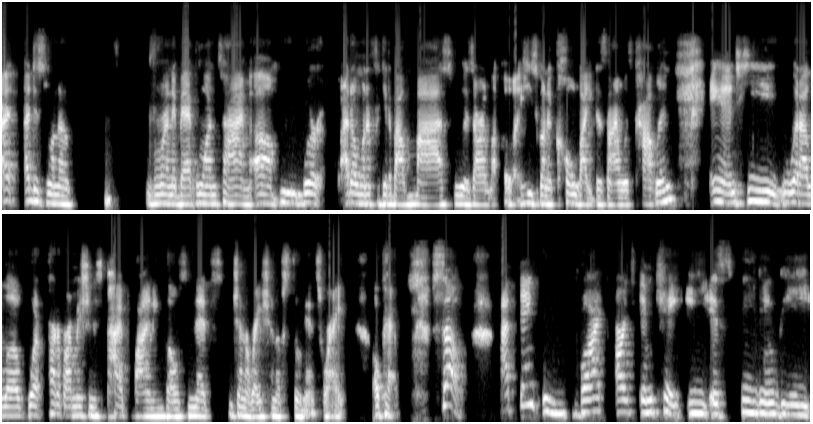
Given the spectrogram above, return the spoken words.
I, I just want to run it back one time. Um, we're I don't want to forget about Maz, who is our uh, he's going to co-light design with Colin, and he what I love what part of our mission is pipelining those next generation of students, right? Okay, so I think Black Arts MKE is feeding the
